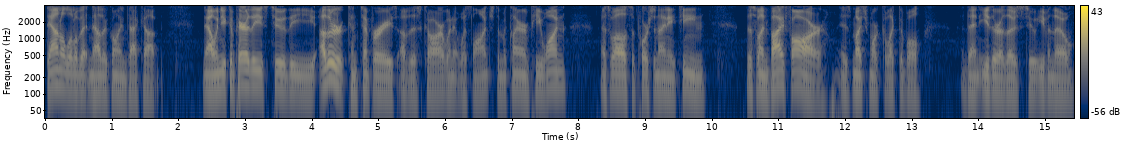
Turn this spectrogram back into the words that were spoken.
down a little bit. Now they're going back up. Now, when you compare these to the other contemporaries of this car when it was launched, the McLaren P1 as well as the Porsche 918, this one by far is much more collectible than either of those two, even though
